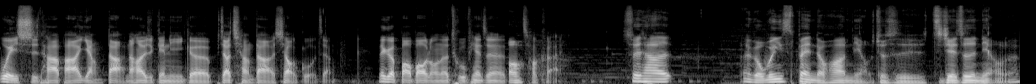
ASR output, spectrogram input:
喂食它，把它养大，然后就给你一个比较强大的效果。这样，那个宝宝龙的图片真的哦。超可爱。所以它那个 Wingspan 的话，鸟就是直接就是鸟了，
